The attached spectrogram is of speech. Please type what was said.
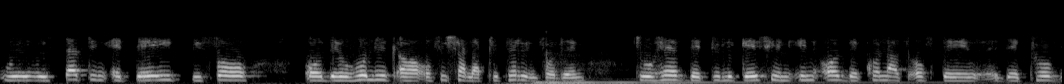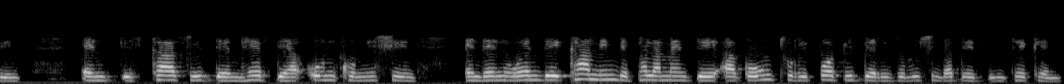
we, we're starting a day before or the whole week our officials are preparing for them to have the delegation in all the corners of the the province and discuss with them, have their own commission, and then when they come in the parliament, they are going to report with the resolution that they've been taken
